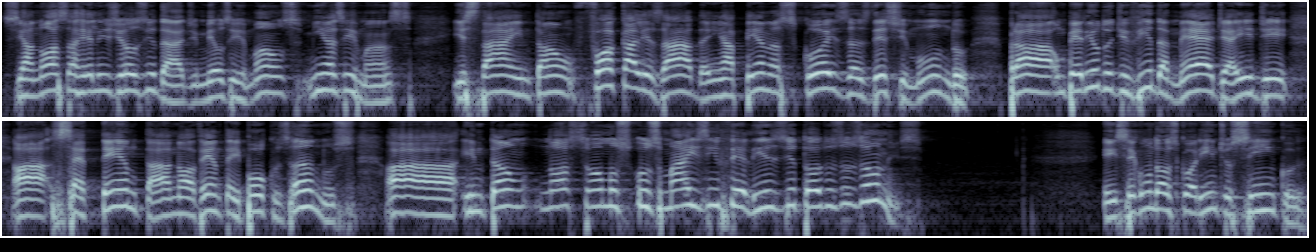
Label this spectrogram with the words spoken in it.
Se a nossa religiosidade, meus irmãos, minhas irmãs, está então focalizada em apenas coisas deste mundo, para um período de vida média aí de ah, 70 a 90 e poucos anos, ah, então nós somos os mais infelizes de todos os homens. Em 2 aos Coríntios 5,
